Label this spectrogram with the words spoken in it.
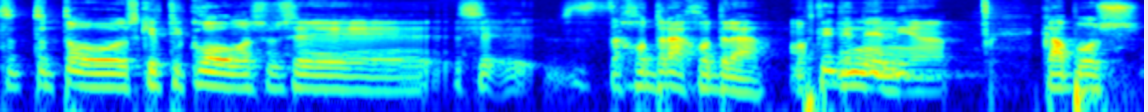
το, το, το σκεπτικό μας σε, σε, στα χοντρά χοντρά. Με αυτή την έννοια, κάπως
